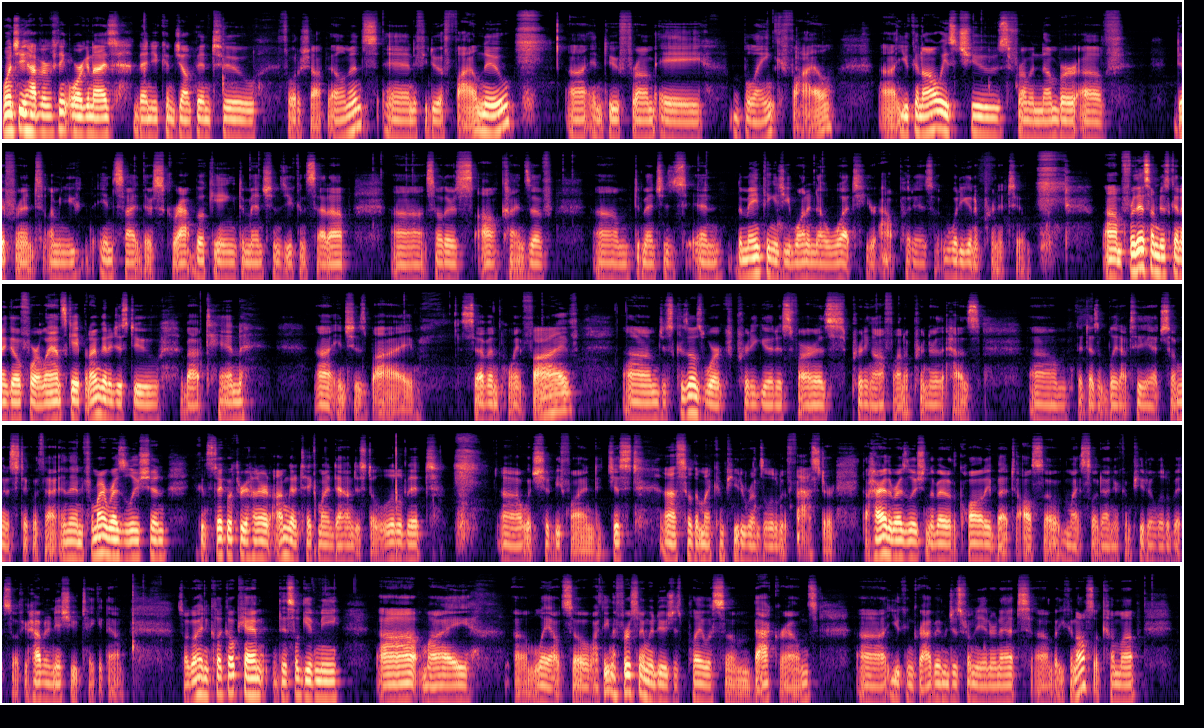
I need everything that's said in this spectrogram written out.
once you have everything organized, then you can jump into Photoshop Elements, and if you do a File New, uh, and do from a blank file, uh, you can always choose from a number of different, I mean, you, inside there's scrapbooking dimensions you can set up, uh, so there's all kinds of um, dimensions. And the main thing is you want to know what your output is. What are you going to print it to? Um, for this I'm just going to go for a landscape and I'm going to just do about 10 uh, inches by 7.5 um, just because those work pretty good as far as printing off on a printer that has um, that doesn't bleed out to the edge. So I'm going to stick with that. And then for my resolution you can stick with 300 I'm going to take mine down just a little bit uh, which should be fine just uh, so that my computer runs a little bit faster. The higher the resolution, the better the quality, but also might slow down your computer a little bit. So if you're having an issue, take it down. So I'll go ahead and click OK. This will give me uh, my um, layout. So I think the first thing I'm going to do is just play with some backgrounds. Uh, you can grab images from the internet, um, but you can also come up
